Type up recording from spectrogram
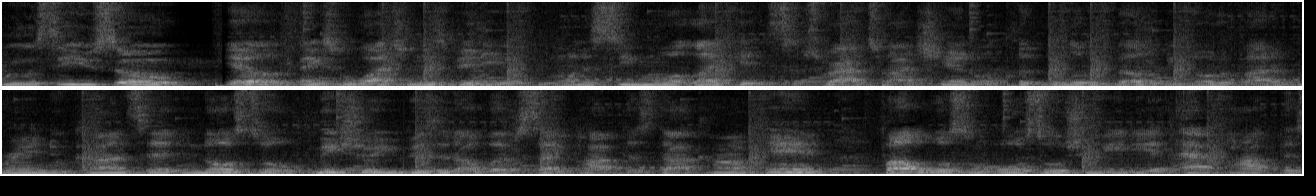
We will see you soon. Yo, thanks for watching this video. If you want to see more like it, subscribe to our channel and click the little bell to be notified of brand new content. And also, make sure you visit our website, popdust.com, and follow us on all social media at popdust.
